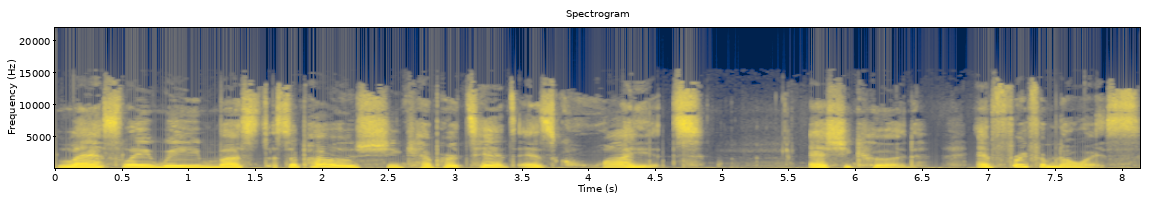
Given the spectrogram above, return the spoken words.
Lastly, we must suppose she kept her tent as quiet as she could and free from noise,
